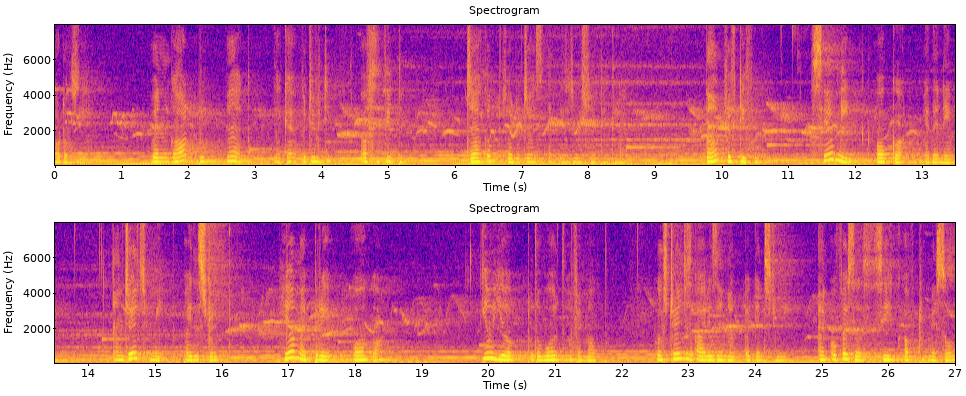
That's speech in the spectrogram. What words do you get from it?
out of Zion. When God bring back the captivity of the people, Jacob shall rejoice and Israel shall be glad. Psalm 54 Save me, O God, by thy name, and judge me by the strength. Hear my prayer, O God. Give ear to the words of my mouth. For strangers are risen up against me, and oppressors seek after my soul.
